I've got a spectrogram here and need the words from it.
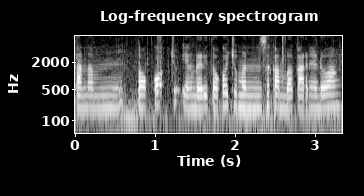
tanam toko yang dari toko cuman sekam bakarnya doang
